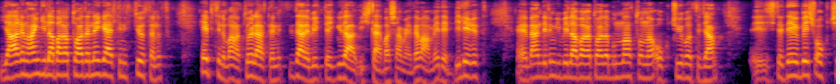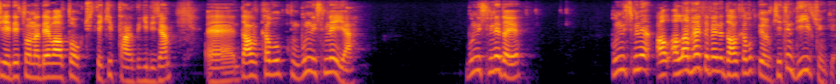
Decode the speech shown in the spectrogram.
yarın hangi laboratuvarda ne gelsin istiyorsanız hepsini bana söylerseniz sizlerle birlikte güzel işler başarmaya devam edebiliriz. Ee, ben dediğim gibi laboratuvarda bundan sonra okçuyu basacağım. Ee, işte dev 5 okçu 7 sonra dev 6 okçu 8 tarzı gideceğim. Ee, dal kavuk bunun ismi ne ya? Bunun ismi ne dayı? Bunun ismini Al- Allah'ım her seferinde dal kavuk diyorum. Kesin değil çünkü.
